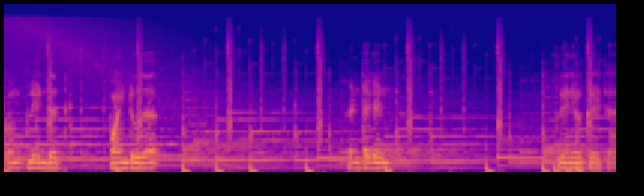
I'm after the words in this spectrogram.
complete that point to the pentagon plane you created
